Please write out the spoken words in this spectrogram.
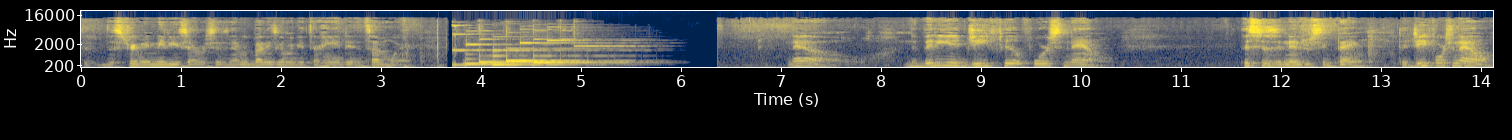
the, the streaming media services. Everybody's going to get their hand in somewhere. Now, NVIDIA GeForce Now. This is an interesting thing. The GeForce Now,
